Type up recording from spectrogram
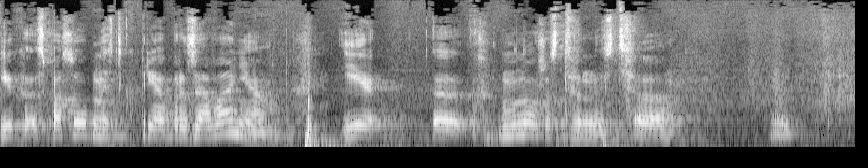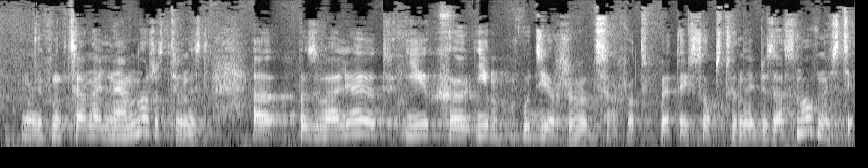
их способность к преобразованию и э, множественность э, функциональная множественность позволяют их, им удерживаться вот в этой собственной безосновности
